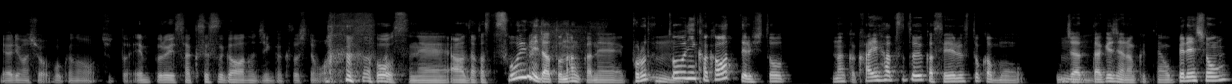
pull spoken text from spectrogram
やりましょう。僕のちょっとエンプロイサクセス側の人格としても。そうですね。あだからそういう意味だとなんかね、プロダクトに関わってる人、なんか開発というかセールスとかも、じゃうんだけじゃなくて、オペレーション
